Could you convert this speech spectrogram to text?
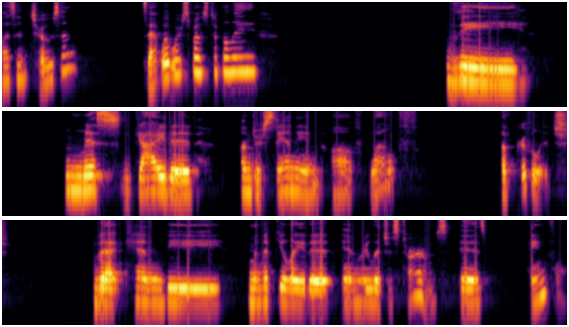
wasn't chosen? Is that what we're supposed to believe? The misguided understanding of wealth, of privilege that can be manipulated in religious terms is painful,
